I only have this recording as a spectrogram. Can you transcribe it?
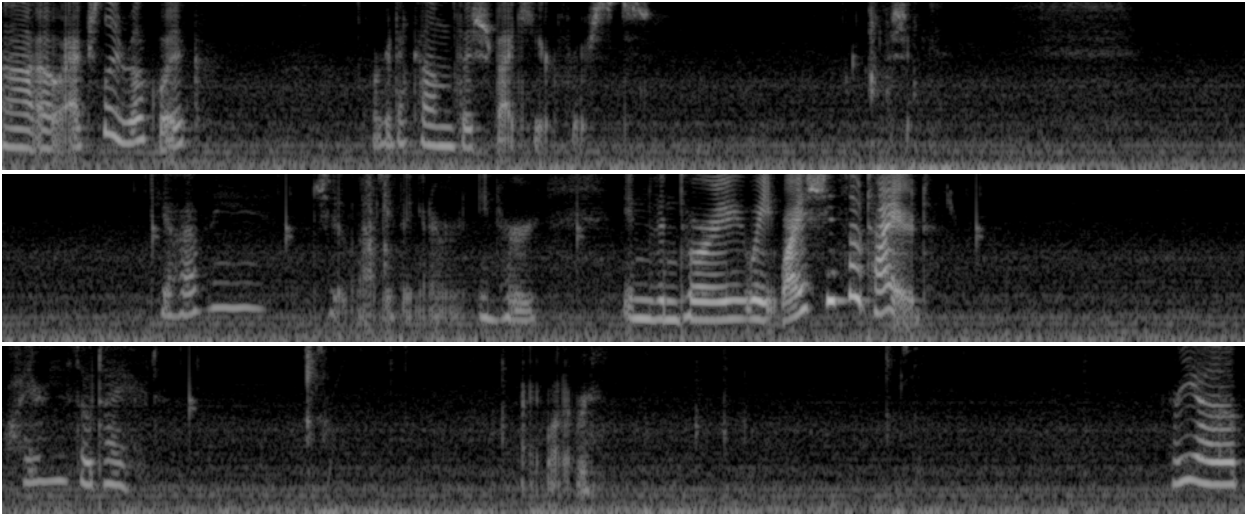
Uh, oh, actually, real quick. We're gonna come fish back here first. Fishing. Do you have any? She doesn't have anything in her in her inventory. Wait, why is she so tired? Why are you so tired? Alright, whatever. Hurry up.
